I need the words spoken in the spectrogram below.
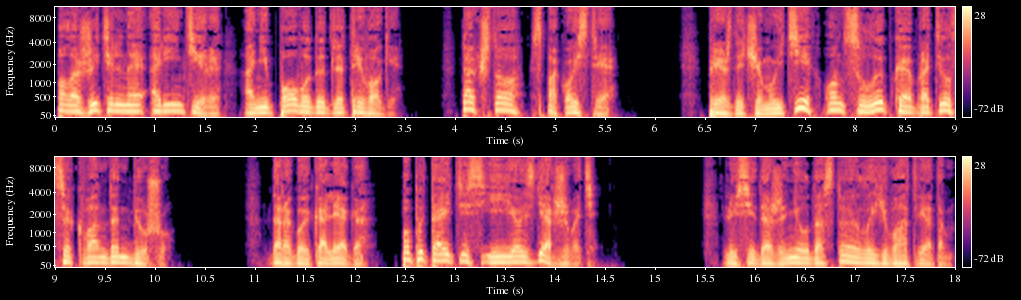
положительные ориентиры, а не поводы для тревоги. Так что спокойствие». Прежде чем уйти, он с улыбкой обратился к Ванденбюшу дорогой коллега, попытайтесь ее сдерживать». Люси даже не удостоила его ответом.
